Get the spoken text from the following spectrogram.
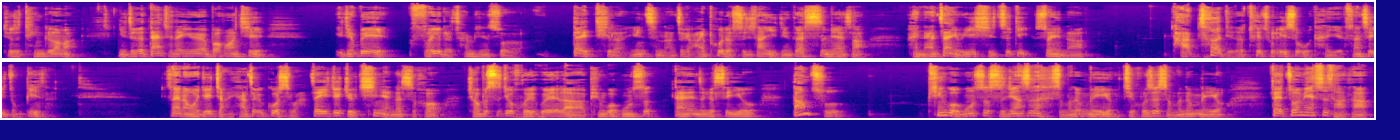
就是听歌嘛。你这个单纯的音乐播放器已经被所有的产品所代替了，因此呢，这个 iPod 实际上已经在市面上很难占有一席之地。所以呢。他彻底的退出历史舞台也算是一种必然。再呢，我就讲一下这个故事吧。在一九九七年的时候，乔布斯就回归了苹果公司，担任这个 CEO。当初，苹果公司实际上是什么都没有，几乎是什么都没有。在桌面市场上，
